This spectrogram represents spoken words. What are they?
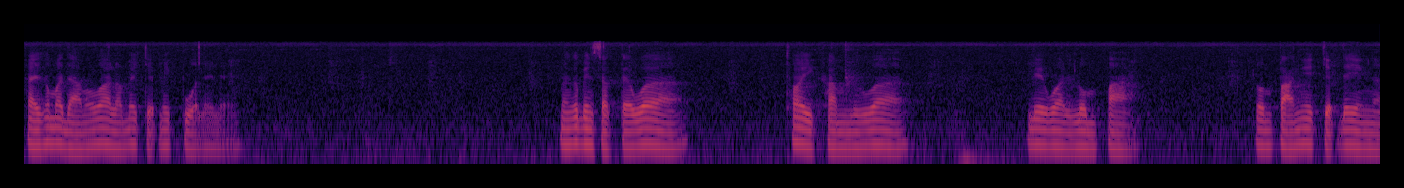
ใครเข้ามาด่ามาว่าเราไม่เจ็บไม่ปวดเลยเลย มันก็เป็นสักแต่ว่าถ้อยคำหรือว่า เรียกว่าลมปาก ลมปากนี่เจ็บได้ยังไง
